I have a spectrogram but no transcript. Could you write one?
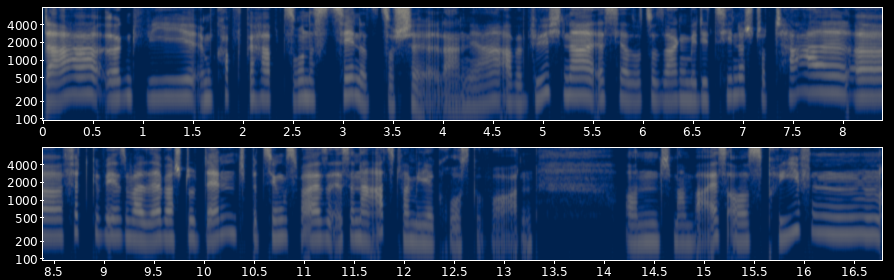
da irgendwie im Kopf gehabt, so eine Szene zu schildern, ja. Aber Büchner ist ja sozusagen medizinisch total äh, fit gewesen, war selber Student, beziehungsweise ist in einer Arztfamilie groß geworden. Und man weiß aus Briefen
